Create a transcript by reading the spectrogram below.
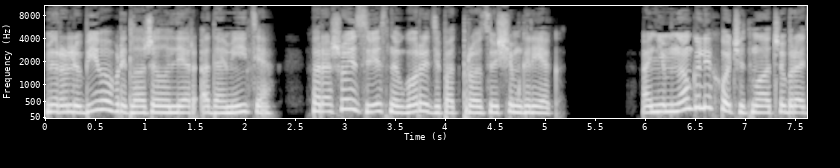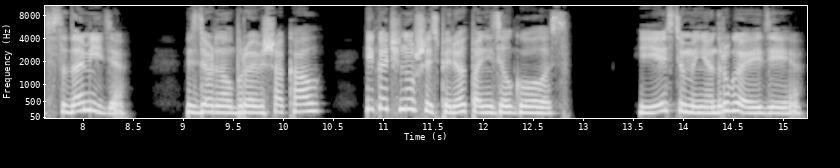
Миролюбиво предложил Лер Адамите, хорошо известный в городе под прозвищем Грек. «А немного ли хочет младший братец Адамиде?» Сдернул брови шакал и, качнувшись вперед, понизил голос. «Есть у меня другая идея.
